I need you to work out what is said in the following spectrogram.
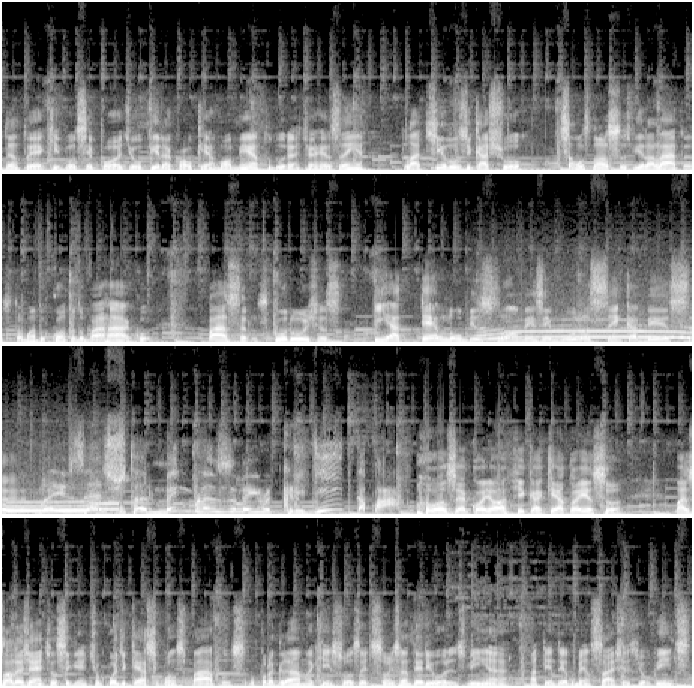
tanto é que você pode ouvir a qualquer momento durante a resenha latidos de cachorro. São os nossos vira-latas tomando conta do barraco, pássaros, corujas, e até lobisomens e mulas sem cabeça. Mas esta nem brasileiro acredita, pá! Ô Zé Coió, fica quieto, é isso? Mas olha, gente, é o seguinte: o podcast Bons Papos, o programa que em suas edições anteriores vinha atendendo mensagens de ouvintes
